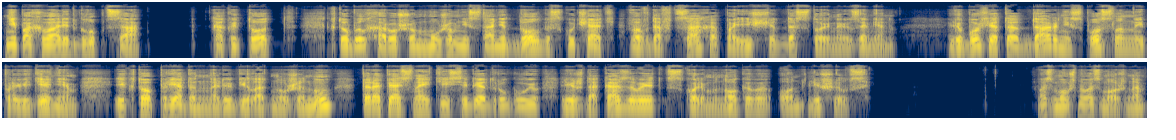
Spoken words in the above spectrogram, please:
не похвалит глупца, как и тот, кто был хорошим мужем, не станет долго скучать во вдовцах, а поищет достойную замену. Любовь — это дар, неспосланный провидением, и кто преданно любил одну жену, торопясь найти себе другую, лишь доказывает, сколь многого он лишился. Возможно, возможно.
